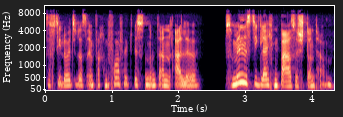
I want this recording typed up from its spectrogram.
dass die Leute das einfach im Vorfeld wissen und dann alle zumindest die gleichen Basisstand haben.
